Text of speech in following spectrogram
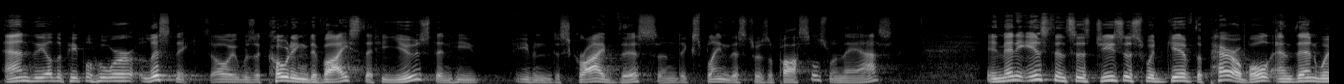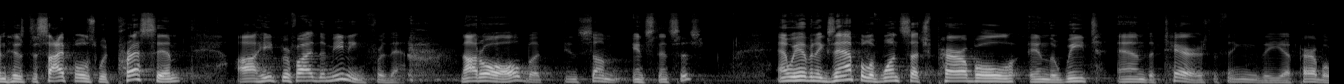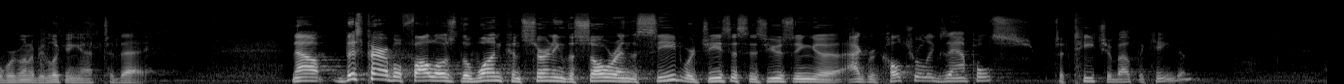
and the other people who were listening. So it was a coding device that He used and He even described this and explained this to His apostles when they asked. In many instances, Jesus would give the parable and then when His disciples would press Him, uh, He'd provide the meaning for them. Not all, but in some instances. And we have an example of one such parable in the wheat and the tares, the thing, the uh, parable we're going to be looking at today. Now, this parable follows the one concerning the sower and the seed, where Jesus is using uh, agricultural examples to teach about the kingdom.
